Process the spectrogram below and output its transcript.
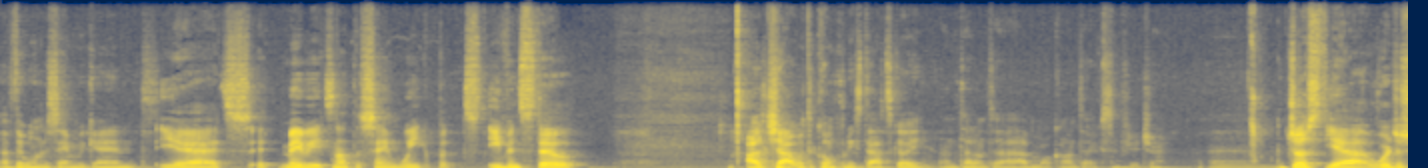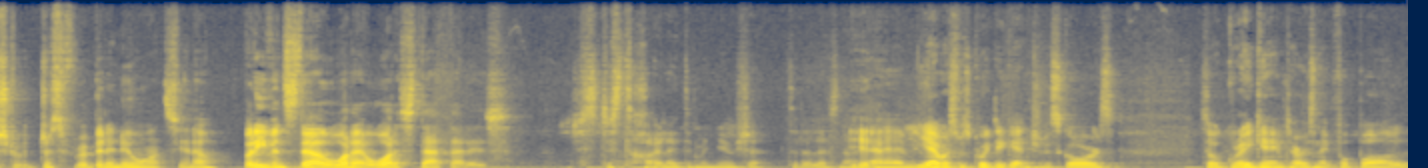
have they won the same weekend? Yeah, it's it. Maybe it's not the same week, but even still, I'll chat with the company stats guy and tell him to add more context in future. Um, just yeah, we're just just for a bit of nuance, you know. But even still, what a what a stat that is. just just to highlight the minutia to the listener. Yeah. um, yeah. We're supposed quickly getting through the scores. So great game Thursday night football.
